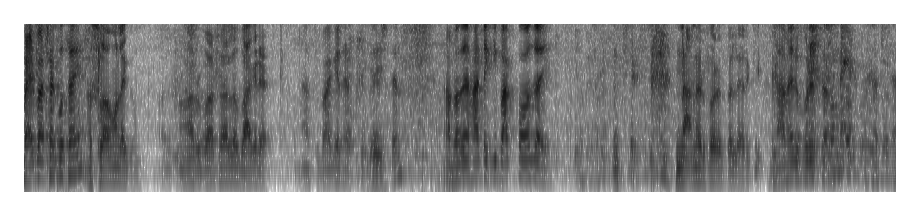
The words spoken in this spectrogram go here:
ভাইয়ের বাসা কোথায়? আসসালামু আলাইকুম। আমার বাসা হলো বাগেরহাট। আচ্ছা বাগেরহাট থেকে জি। আসছেন। আপনাদের হাটে কি বাঘ পাওয়া যায়? নামের পরে চলে আর কি। নামের উপরে চলে। আচ্ছা।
